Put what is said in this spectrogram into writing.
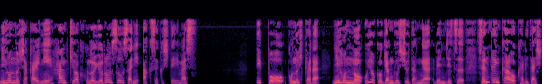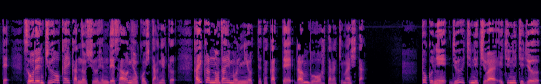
日本の社会に反共和国の世論操作にアクセクしています。一方、この日から日本の右翼ギャング集団が連日宣伝カーを借り出して総連中央会館の周辺で騒ぎ起こした挙句、会館の大門によってたかって乱暴を働きました。特に11日は一日中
